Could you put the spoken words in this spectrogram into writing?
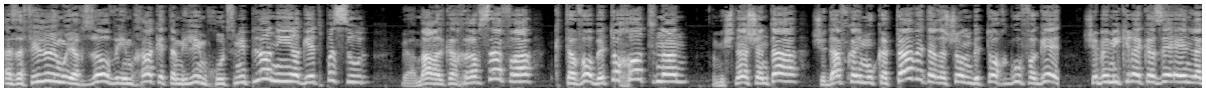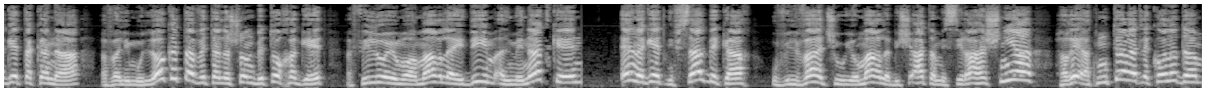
אז אפילו אם הוא יחזור וימחק את המילים חוץ מפלוני, הגט פסול. ואמר על כך רב ספרא, כתבו בתוכו תנן. המשנה שנתה שדווקא אם הוא כתב את הלשון בתוך גוף הגט, שבמקרה כזה אין לגט תקנה, אבל אם הוא לא כתב את הלשון בתוך הגט, אפילו אם הוא אמר לעדים על מנת כן, אין הגט נפסל בכך, ובלבד שהוא יאמר לה בשעת המסירה השנייה, הרי את מותרת לכל אדם.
